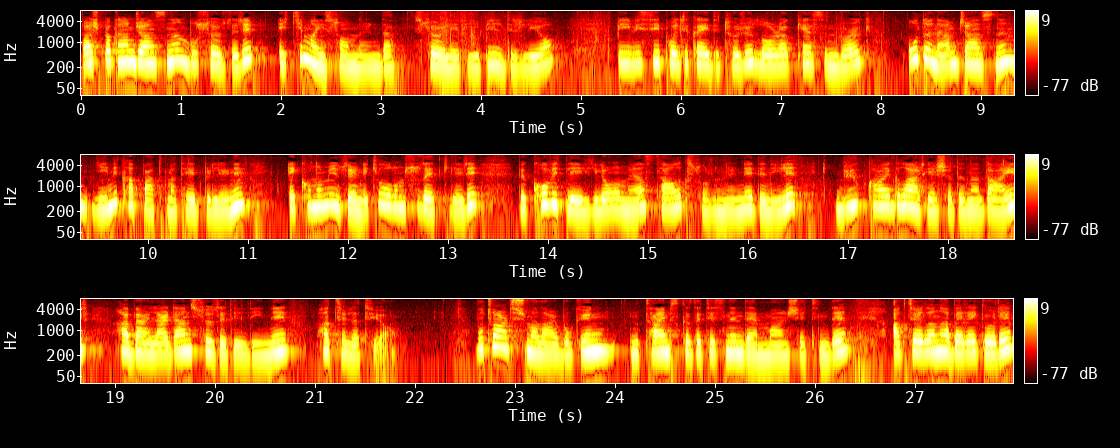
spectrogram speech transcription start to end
Başbakan Johnson'ın bu sözleri Ekim ayı sonlarında söylediği bildiriliyor. BBC politika editörü Laura Kassenberg o dönem Johnson'ın yeni kapatma tedbirlerinin ekonomi üzerindeki olumsuz etkileri ve Covid ile ilgili olmayan sağlık sorunları nedeniyle büyük kaygılar yaşadığına dair haberlerden söz edildiğini hatırlatıyor. Bu tartışmalar bugün Times gazetesinin de manşetinde aktarılan habere göre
